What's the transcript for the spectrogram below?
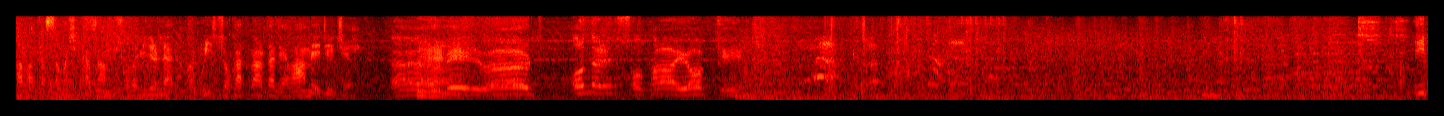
Havada savaşı kazanmış olabilirler ama bu iş sokaklarda devam edecek. Aa, Billward, onların sokağı yok ki. İp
